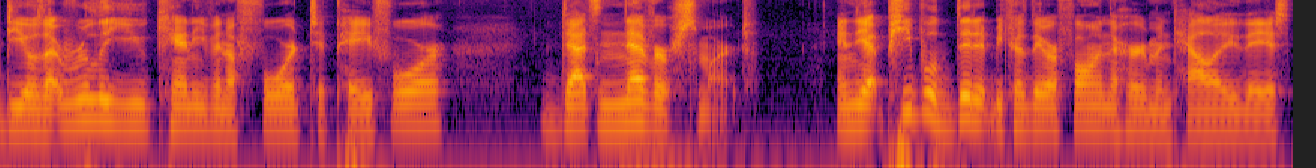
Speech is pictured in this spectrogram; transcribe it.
deals that really you can't even afford to pay for, that's never smart. And yet people did it because they were following the herd mentality. They just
